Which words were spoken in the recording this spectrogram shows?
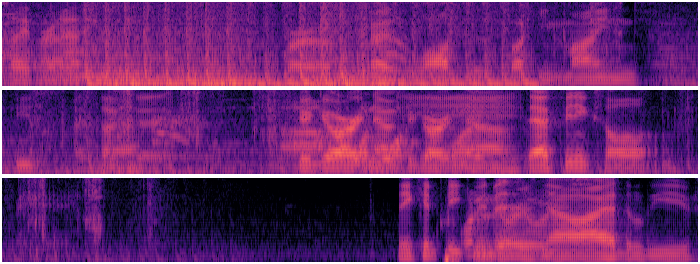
Cypher and Ash. Bro, this guy's lost his fucking mind. He's. I sucked yeah. it. Could uh, go art now. more Could go art now. That Phoenix all. They could peek One mid mid doors doors. now. I had to leave.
